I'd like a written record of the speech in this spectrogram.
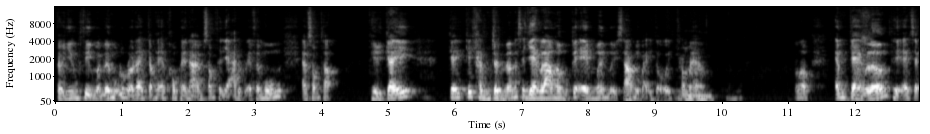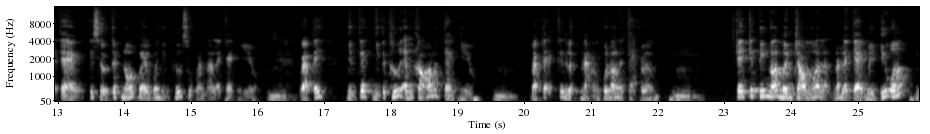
tự nhiên khi mà đến một lúc nào đó em cảm thấy em không thể nào em sống thật giả được em phải muốn em sống thật thì cái cái cái hành trình đó nó sẽ gian lao hơn một cái em mới 16 17 tuổi không ừ. nào đúng không em càng lớn thì em sẽ càng cái sự kết nối của em với những thứ xung quanh nó lại càng nhiều ừ. và cái những cái những cái thứ em có nó càng nhiều ừ. và cái cái lực nặng của nó là càng lớn ừ. cái cái tiếng nói bên trong á là nó lại càng bị yếu ớt ừ.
